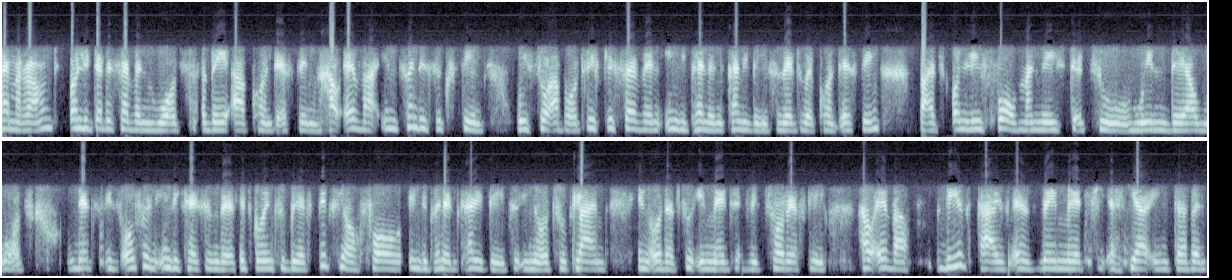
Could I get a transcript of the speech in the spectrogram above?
time around, only 37 wards they are contesting. However, in 2016, we saw about 57 independent candidates that were contesting, but only four managed to win their wards. That is also an indication that it's going to be a steep hill for independent candidates, you know, to climb in order to emerge victoriously. However, these guys, as they met here in Durban,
